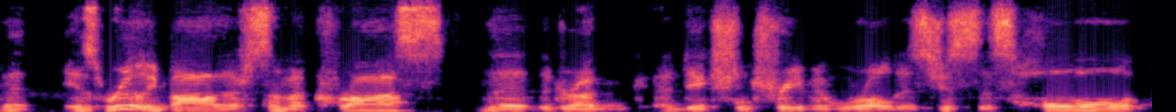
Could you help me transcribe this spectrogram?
that is really bothersome across the, the drug addiction treatment world is just this whole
